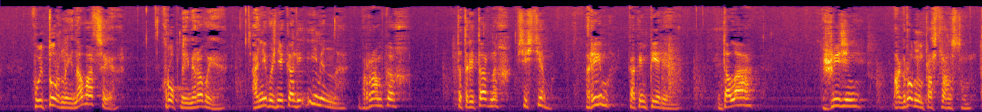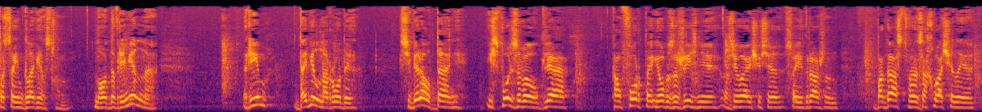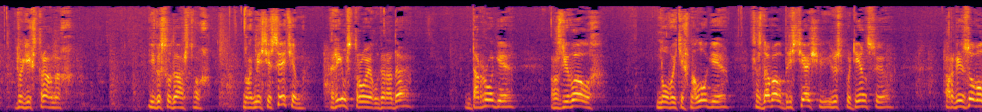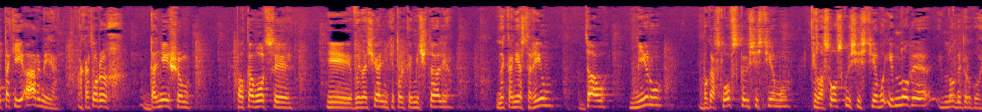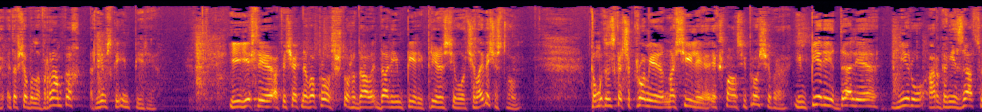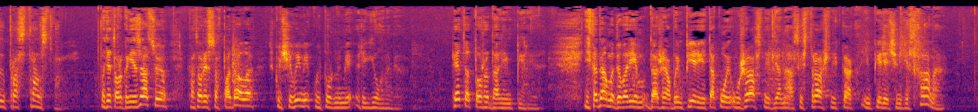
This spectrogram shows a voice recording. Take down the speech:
культурные инновации, крупные мировые – они возникали именно в рамках тоталитарных систем. Рим, как империя, дала жизнь огромным пространством по своим главенствам. Но одновременно Рим давил народы, собирал дань, использовал для комфорта и образа жизни развивающихся своих граждан богатства, захваченные в других странах и государствах – но вместе с этим Рим строил города, дороги, развивал новые технологии, создавал блестящую юриспруденцию, организовывал такие армии, о которых в дальнейшем полководцы и военачальники только мечтали. Наконец, Рим дал миру богословскую систему, философскую систему и многое, и многое другое. Это все было в рамках Римской империи. И если отвечать на вопрос, что же дали, дали империи, прежде всего, человечеству, то мы должны сказать, что кроме насилия, экспансии и прочего, империи дали миру организацию пространства. Вот эту организацию, которая совпадала с ключевыми культурными регионами. Это тоже дали империи. И когда мы говорим даже об империи такой ужасной для нас и страшной, как империя Чингисхана,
